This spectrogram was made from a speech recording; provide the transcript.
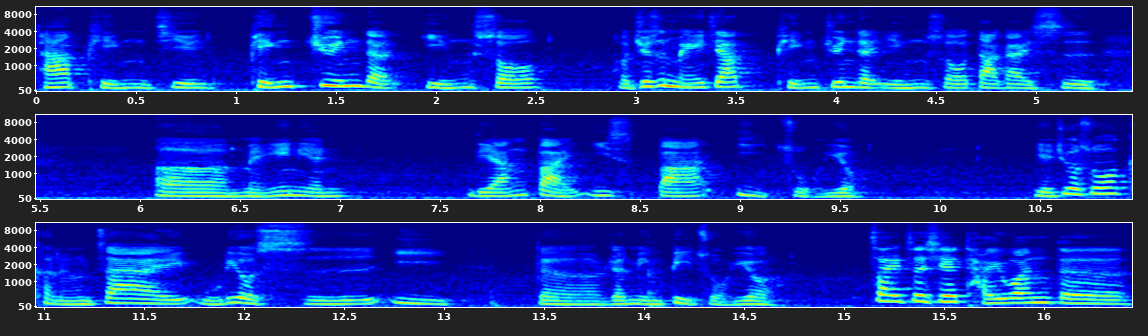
它平均平均的营收，哦，就是每一家平均的营收大概是呃每一年两百一十八亿左右。也就是说，可能在五六十亿的人民币左右，在这些台湾的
